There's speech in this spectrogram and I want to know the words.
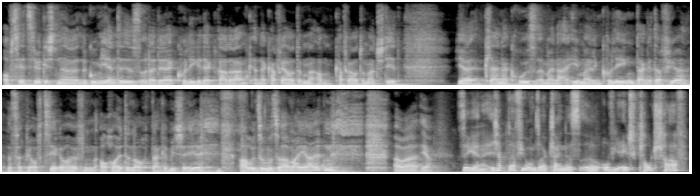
Ob es jetzt wirklich eine, eine Gummiente ist oder der Kollege, der gerade am, an der Kaffeeautomat, am Kaffeeautomat steht, hier, kleiner Gruß an meine ehemaligen Kollegen. Danke dafür. Das hat mir oft sehr geholfen. Auch heute noch. Danke, Michael. Ab und zu musst du auch mal hier halten. Aber ja. Sehr gerne. Ich habe dafür unser kleines äh, OVH Cloud Schaf.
